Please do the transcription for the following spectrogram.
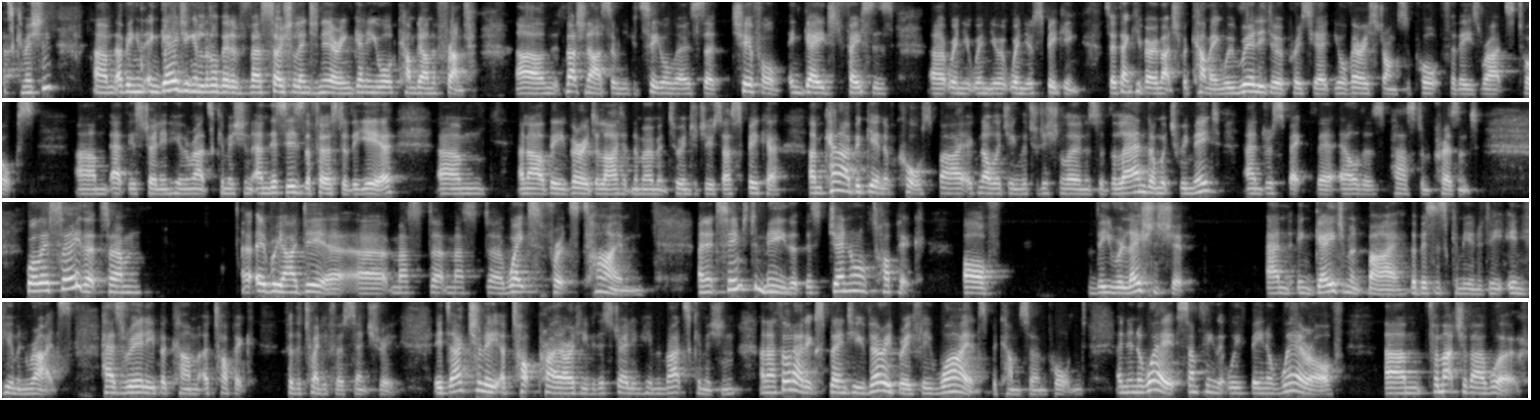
Rights Commission. Um, I've been engaging in a little bit of uh, social engineering, getting you all come down the front. Um, it's much nicer when you can see all those uh, cheerful, engaged faces uh, when you when you when you're speaking. So thank you very much for coming. We really do appreciate your very strong support for these rights talks um, at the Australian Human Rights Commission, and this is the first of the year. Um, and I'll be very delighted in a moment to introduce our speaker. Um, can I begin, of course, by acknowledging the traditional owners of the land on which we meet and respect their elders, past and present. Well, they say that um, every idea uh, must, uh, must uh, wait for its time. And it seems to me that this general topic of the relationship and engagement by the business community in human rights has really become a topic for the 21st century. It's actually a top priority for the Australian Human Rights Commission, and I thought I'd explain to you very briefly why it's become so important. And in a way, it's something that we've been aware of um, for much of our work.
